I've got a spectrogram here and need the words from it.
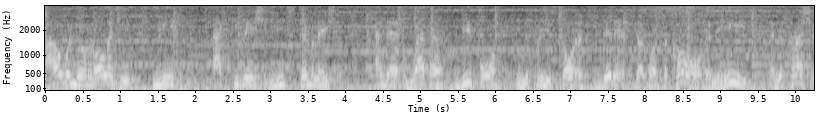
Our neurology needs activation, needs stimulation. And the weather before in the prehistorics did it. That was the cold and the heat and the pressure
